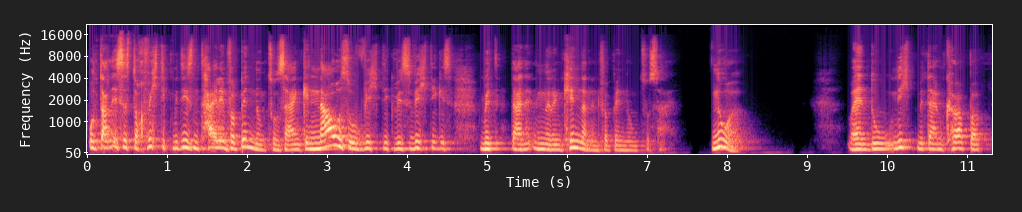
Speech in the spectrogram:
Und dann ist es doch wichtig, mit diesem Teil in Verbindung zu sein. Genauso wichtig, wie es wichtig ist, mit deinen inneren Kindern in Verbindung zu sein. Nur, wenn du nicht mit deinem Körper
